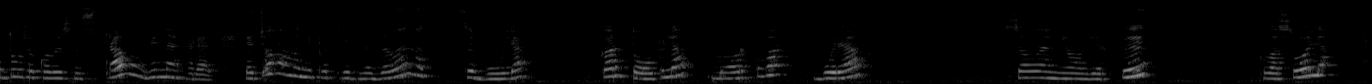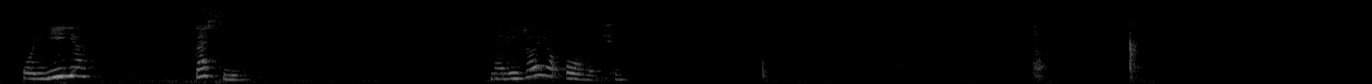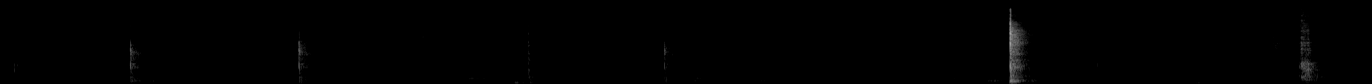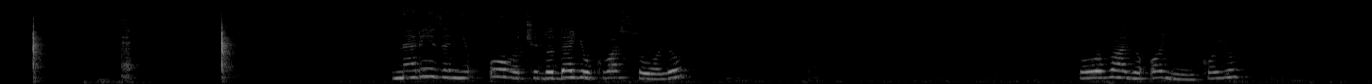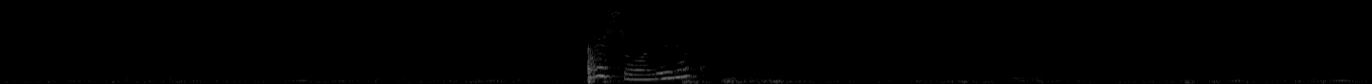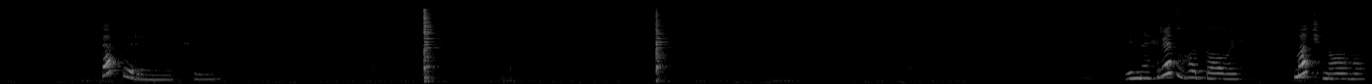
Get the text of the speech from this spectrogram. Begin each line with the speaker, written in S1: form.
S1: приготую дуже корисну страву вінегрет. Для цього мені потрібна зелена цибуля, картопля, морква, буряк, солені огірки, квасоля, олія та сіль. Нарізаю овочі. Нарізані овочі додаю квасолю, поливаю олійкою. Присолюю. Та перемішую. Вінегрет готовий. Смачного!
